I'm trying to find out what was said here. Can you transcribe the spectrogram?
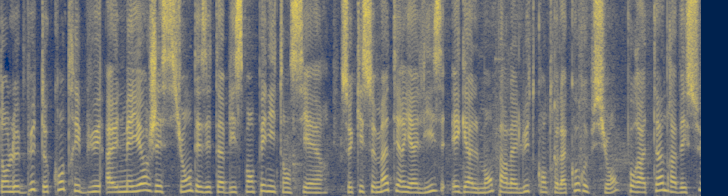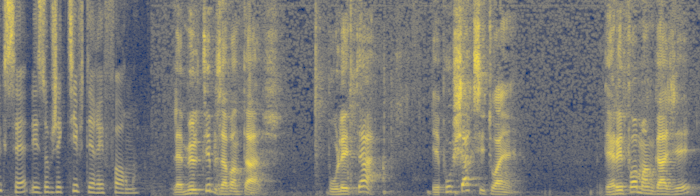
dans le but de contribuer à une meilleure gestion des établissements pénitentiaires, ce qui se matérialise également par la lutte contre la corruption pour atteindre avec succès les objectifs des réformes. Les multiples avantages pour l'État et pour chaque citoyen des réformes engagées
